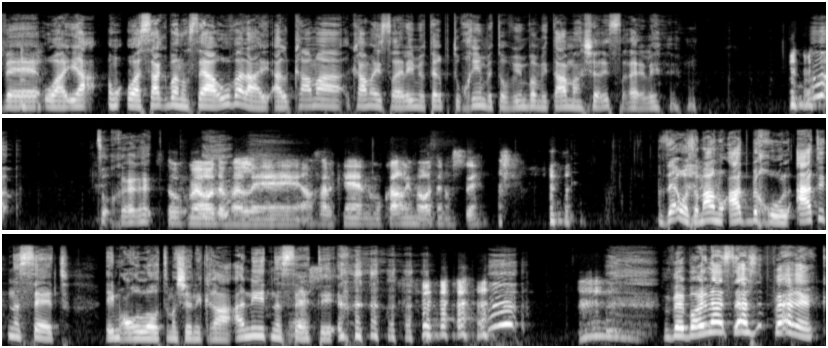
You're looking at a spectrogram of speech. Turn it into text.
והוא היה, הוא הוא עסק בנושא האהוב עליי, על כמה, כמה ישראלים יותר פתוחים וטובים במיטה מאשר ישראלים. זוכרת? טוב מאוד, אבל, אה, אבל כן, מוכר לי מאוד הנושא. זהו, אז אמרנו, את בחו"ל, את התנסית עם עורלות, מה שנקרא, אני התנסיתי. ובואי נעשה על זה פרק.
